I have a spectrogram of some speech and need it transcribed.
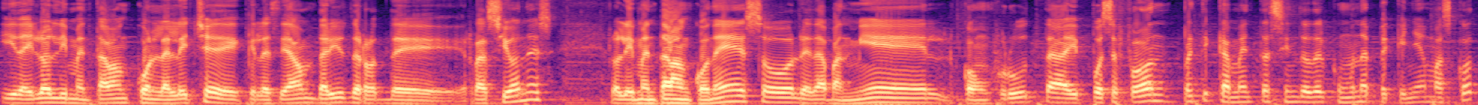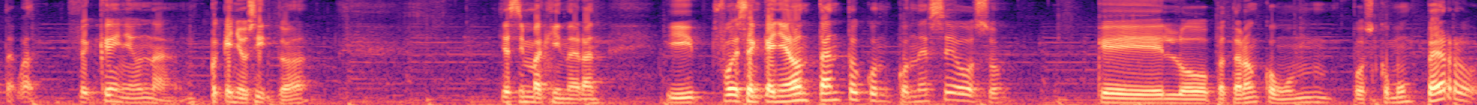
y de ahí lo alimentaban con la leche que les daban varios de, raciones, lo alimentaban con eso, le daban miel, con fruta y pues se fueron prácticamente haciendo de él como una pequeña mascota, bueno, pequeña, una, un pequeño osito, ¿ah? ya se imaginarán. Y pues se engañaron tanto con, con ese oso que lo trataron como un, pues, como un perro.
